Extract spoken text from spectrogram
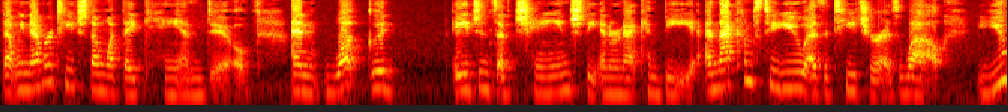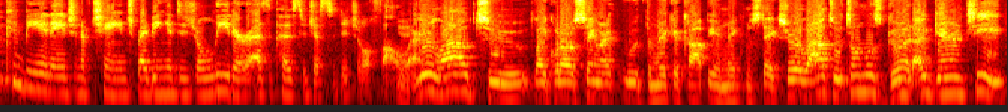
that we never teach them what they can do and what good agents of change the internet can be. And that comes to you as a teacher as well. You can be an agent of change by being a digital leader as opposed to just a digital follower. Yeah, you're allowed to, like what I was saying right with the make a copy and make mistakes. You're allowed to. It's almost good. I guarantee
